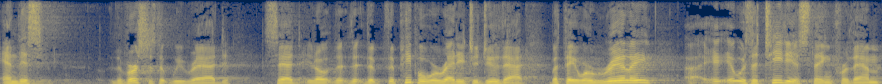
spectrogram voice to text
And this, the verses that we read said, you know, the, the, the people were ready to do that, but they were really, uh, it, it, was a tedious thing for them,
